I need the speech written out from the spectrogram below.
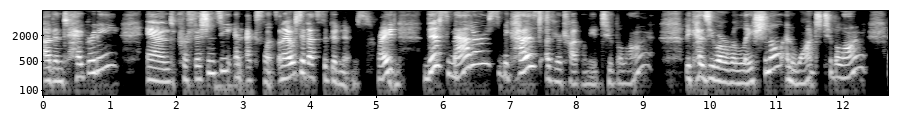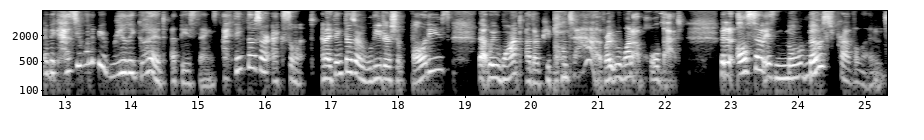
of integrity and proficiency and excellence. And i always say that's the good news right? Mm-hmm. this matters because of your tribal need to belong because you are relational and want to belong and because you want to be really good at these things i think those are excellent and i think those are leadership qualities that we want other people to have right we want to uphold that but it also is mo- most prevalent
